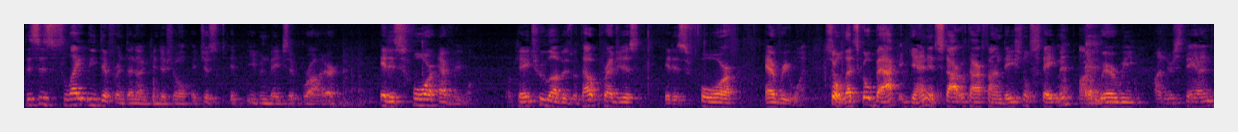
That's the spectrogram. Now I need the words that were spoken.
This is slightly different than unconditional. It just it even makes it broader. It is for everyone. Okay? True love is without prejudice. It is for everyone. So let's go back again and start with our foundational statement on where we understand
